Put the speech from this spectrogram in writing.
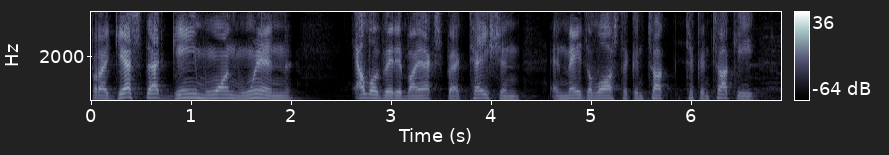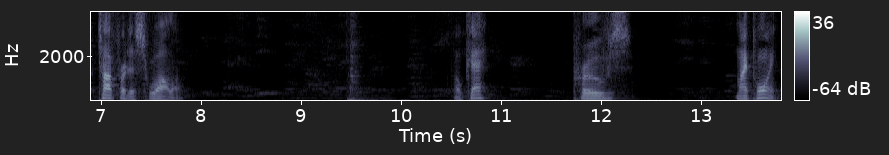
But I guess that game one win elevated my expectation and made the loss to Kentucky, to Kentucky tougher to swallow. Okay? Proves my point.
